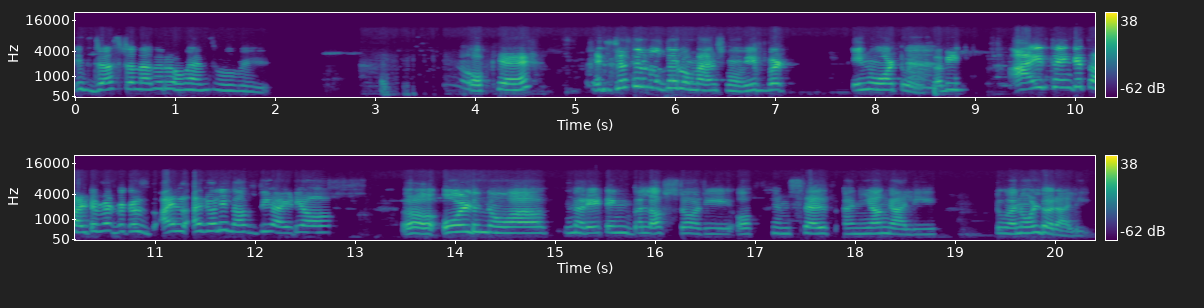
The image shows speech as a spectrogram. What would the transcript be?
It's just another romance movie. Okay. It's just another romance movie but in what ways? I mean i think it's ultimate because i, I really love the idea of uh, old noah narrating the love story of himself and young allie to an older allie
